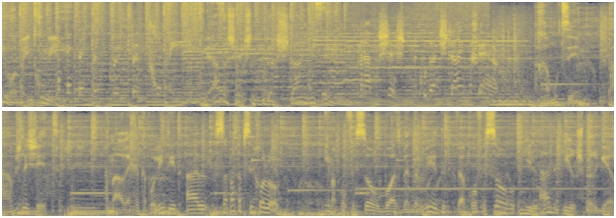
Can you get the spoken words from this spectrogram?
הרדיו הבינתחומי. בינתחומי. 106.2 FM. 106.2 FM. החמוצים, פעם שלישית. המערכת הפוליטית על ספת הפסיכולוג. עם הפרופסור בועז בן דוד והפרופסור גלעד הירשברגר.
